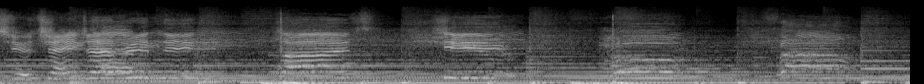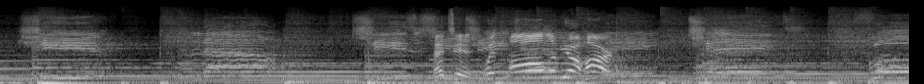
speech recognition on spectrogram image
Jesus, you change everything. Lives. That's it. With all of your heart. Show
